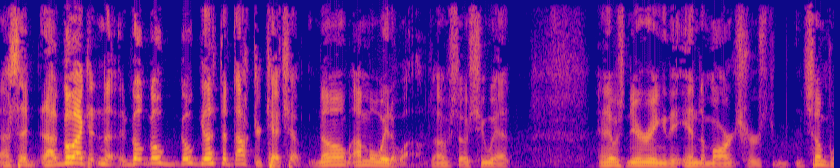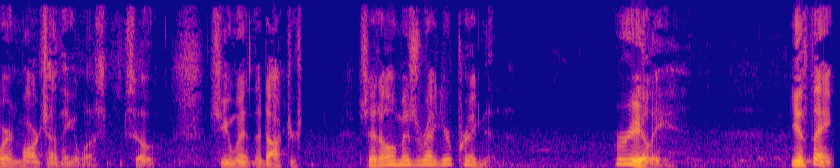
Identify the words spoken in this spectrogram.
I said, now go back to, go, go, go let the doctor catch up. No, I'm to wait a while. So, so she went. And it was nearing the end of March or somewhere in March, I think it was. So she went. The doctor said, Oh, Mrs. Wright, you're pregnant. Really? You think?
